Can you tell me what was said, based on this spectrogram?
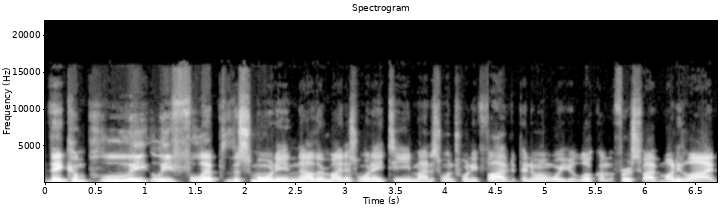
they completely flipped this morning now they're minus 118 minus 125 depending on where you look on the first five money line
